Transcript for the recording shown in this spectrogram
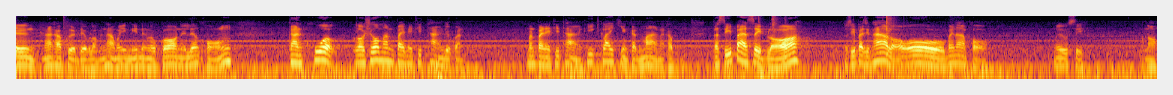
นึงนะครับเผื่อ development time ไว้อีกนิดนึงแล้วก็ในเรื่องของการคั่วเราเชื่อว่ามันไปในทิศทางเดียวกัน มันไปในทิศทางที่ใกล้เคียงกันมากนะครับแต่สี 80หรอแต่สี 85หรอ โอ้ ไม่น่าพอ ไม่รู้สิเนาะ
